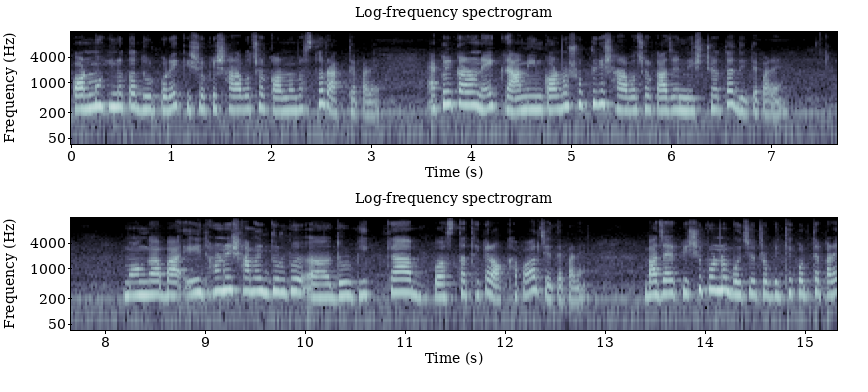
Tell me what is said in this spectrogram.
কর্মহীনতা দূর করে কৃষককে সারা বছর কর্মব্যস্ত রাখতে পারে। একই কারণে গ্রামীণ কর্মশক্তিকে সারা বছর কাজের নিশ্চয়তা দিতে পারে। মঙ্গা বা এই ধরনের সাময়িক দুর্ভিক্ষাবস্থা থেকে রক্ষা পাওয়া যেতে পারে। বাজারে কৃষিপণ্য বৈচিত্র্য বৃদ্ধি করতে পারে,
